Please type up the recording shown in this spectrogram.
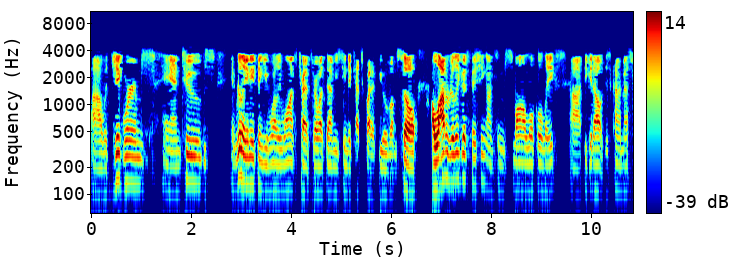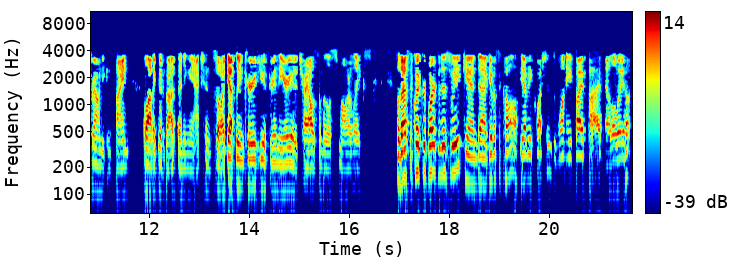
uh, with jig worms and tubes, and really anything you really want to try to throw at them. You seem to catch quite a few of them. So a lot of really good fishing on some small local lakes. Uh, if you get out, just kind of mess around, you can find a lot of good rod bending action. So I definitely encourage you if you're in the area to try out some of those smaller lakes. So that's the quick report for this week, and uh, give us a call if you have any questions. One eight five five LOA Hook.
